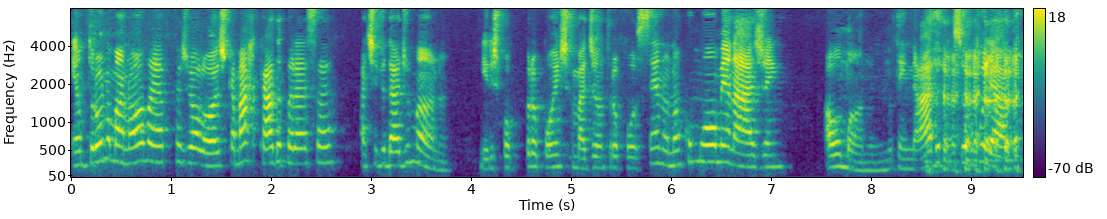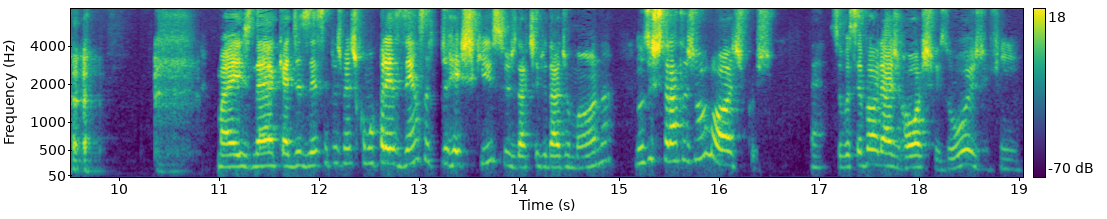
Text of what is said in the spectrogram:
entrou numa nova época geológica marcada por essa atividade humana. E eles propõem chamar de antropoceno não como uma homenagem ao humano, não tem nada para se orgulhar. mas né, quer dizer simplesmente como presença de resquícios da atividade humana nos estratos geológicos. Né? Se você vai olhar as rochas hoje, enfim,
